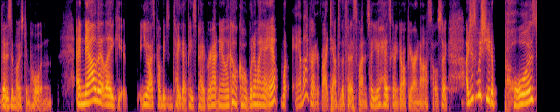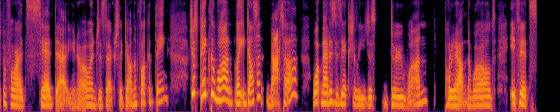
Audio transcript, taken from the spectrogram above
that is the most important. And now that like you guys probably didn't take that piece of paper out and you're like, oh God, what am I am what am I going to write down for the first one? So your head's going to go up your own asshole. So I just wish you'd have paused before I'd said that, you know, and just actually done the fucking thing. Just pick the one. Like it doesn't matter. What matters is actually you just do one, put it out in the world. If it's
